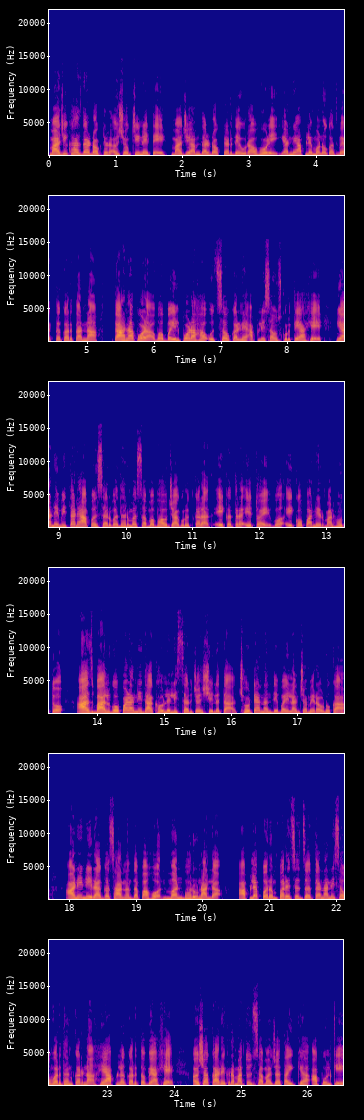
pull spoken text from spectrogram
माजी खासदार डॉक्टर अशोकजी नेते माजी आमदार डॉक्टर देवराव होळे यांनी आपले मनोगत व्यक्त करताना तान्हापोळा व बैलपोळा हा उत्सव करणे आपली संस्कृती आहे. या निमित्ताने आपण सर्व धर्म समभाव जागृत करत एकत्र येतोय व एकोपा निर्माण होतो. आज बालगोपाळांनी दाखवलेली सर्जनशीलता छोट्या नंदी बैलांच्या मिरवणुका आणि निरागस आनंद पाहून मन भरून आलं. आपल्या परंपरेचे जतन आणि संवर्धन करणं हे आपलं कर्तव्य आहे. अशा कार्यक्रमातून समाजात ऐक्य आपुलकी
